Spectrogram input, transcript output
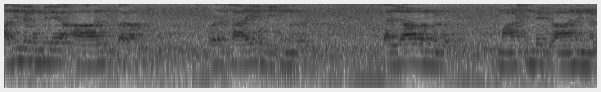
അതിന്റെ മുമ്പിലെ ആൽത്തറ അവിടെ ചായ കുടിക്കുന്നത് സല്ലാപങ്ങൾ മാഷിന്റെ ഗാനങ്ങൾ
